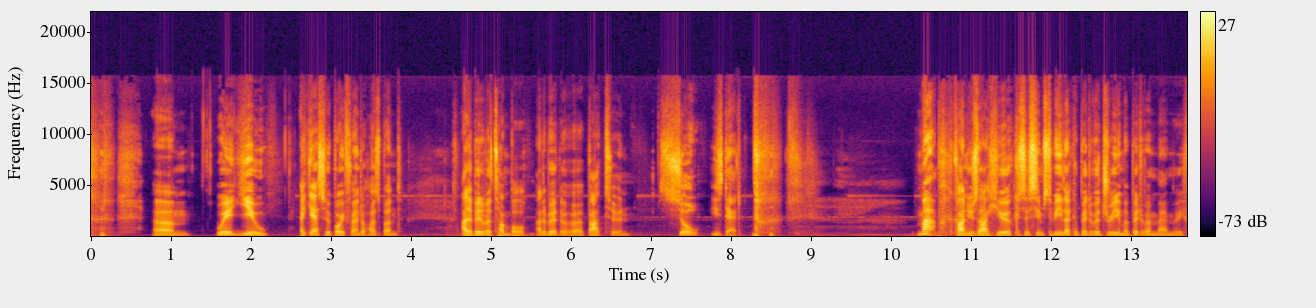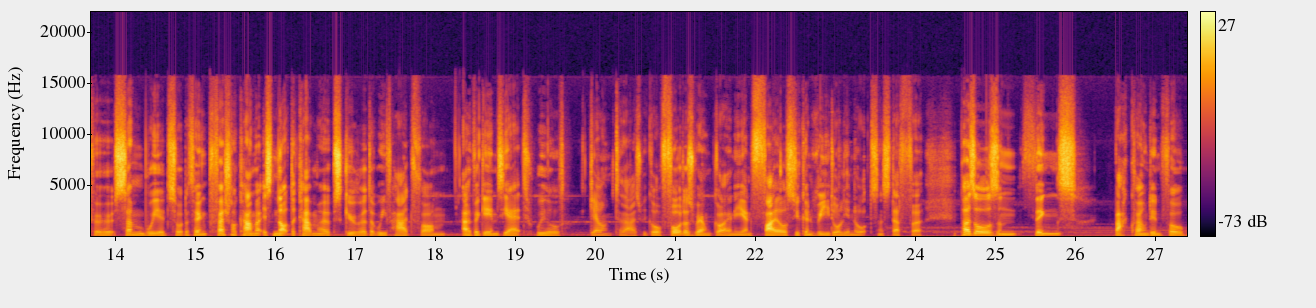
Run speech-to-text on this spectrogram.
um, where you, I guess her boyfriend or husband, had a bit of a tumble, had a bit of a bad turn. So, he's dead. Map. Can't use that here because it seems to be like a bit of a dream, a bit of a memory for. Some weird sort of thing. Professional camera is not the camera obscura that we've had from other games yet. We'll get on to that as we go. Photos, we haven't got any. And files, you can read all your notes and stuff for puzzles and things. Background info.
